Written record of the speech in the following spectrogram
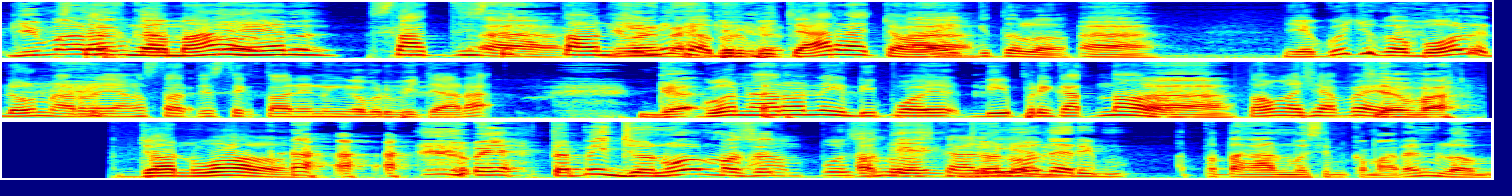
Gimana Steph nggak kan main. gua- Statistik Ah, tahun ini nggak gimana? berbicara, coy, Ah, gitu loh. ah. Ya gue juga boleh dong naruh yang statistik tahun ini nggak berbicara. Gak. Gue naruh nih di di peringkat nol. Ah. Tahu nggak siapa ya? Siapa? John Wall. oh ya, tapi John Wall maksud Oke, sekalian. John Wall dari pertengahan musim kemarin belum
